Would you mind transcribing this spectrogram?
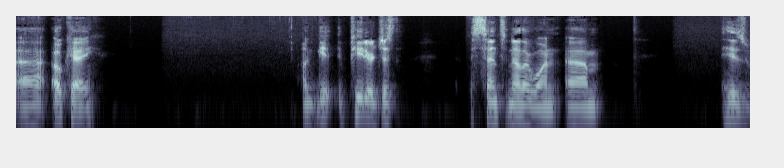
Uh, okay. Get, Peter just sent another one. Um, his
